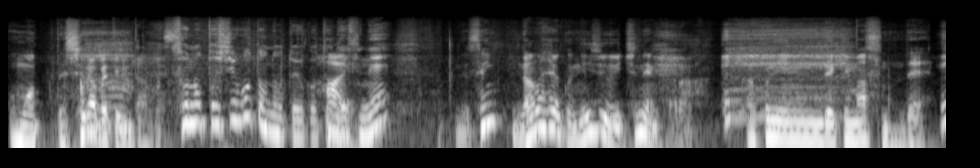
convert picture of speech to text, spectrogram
思って調べてみたんです。その年ごとのということですね、はい、1721年から確認できますんで、え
